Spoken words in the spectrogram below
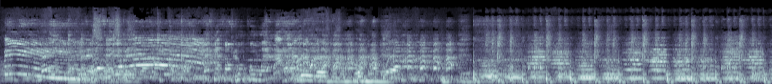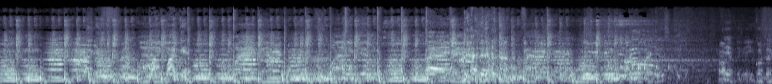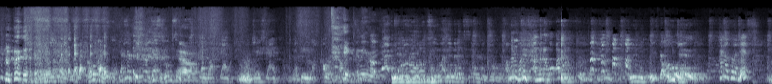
Let's get some pum pum wet. guys get some boom boom wet. Hello, gorgeous.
